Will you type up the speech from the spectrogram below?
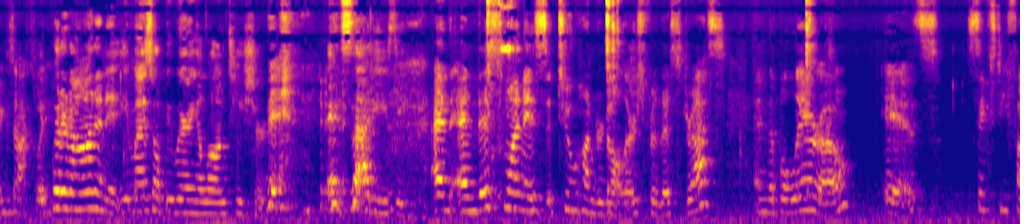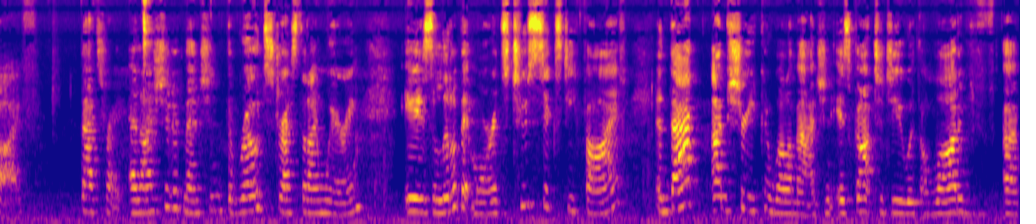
exactly you put it on and it you might as well be wearing a long t-shirt it's that easy and and this one is $200 for this dress and the bolero is 65 That's right. And I should have mentioned the Rhodes dress that I'm wearing is a little bit more. It's 265 and that I'm sure you can well imagine is got to do with a lot of uh,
